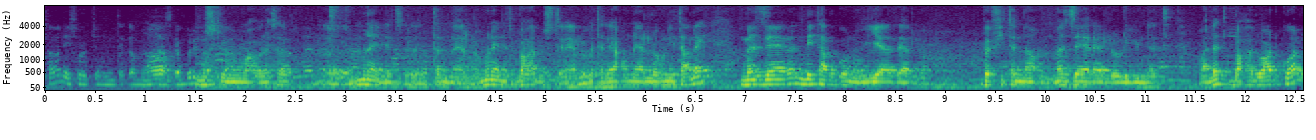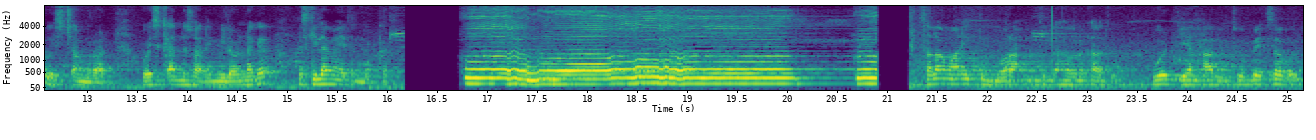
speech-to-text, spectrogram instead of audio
ሳይሆን የሰዎችንም ጥቅም እንድታስከብር ሙስሊሙ ማህበረሰብ ምን አይነት እንትን ነው ያለው? ምን አይነት ባህል ውስጥ ነው ያለው? በተለይ አሁን ያለው ሁኔታ ላይ መዘያየርን እንዴት አድርጎ ነው እየያዘ ያለው? በፊትና አሁን መዘያየር ያለው ልዩነት ማለት ባህሉ አድጓል ወይስ ጨምሯል ወይስ ቀንሷል የሚለውን ነገር እስኪ ለማየት እንሞክር። ሰላም አለይኩም ወራህመቱላሂ ወበረካቱ። ውድ ቲዩብ ቤተሰቦች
